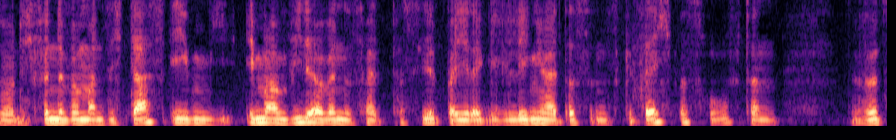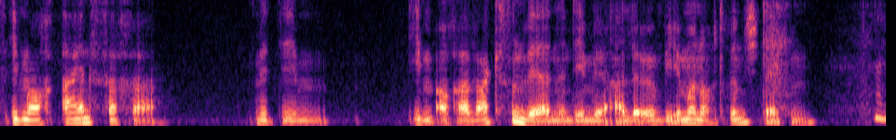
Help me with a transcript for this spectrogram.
So, und ich finde, wenn man sich das eben immer wieder, wenn es halt passiert, bei jeder Gelegenheit das ins Gedächtnis ruft, dann wird es eben auch einfacher mit dem eben auch erwachsen werden, in dem wir alle irgendwie immer noch drinstecken, Ja.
